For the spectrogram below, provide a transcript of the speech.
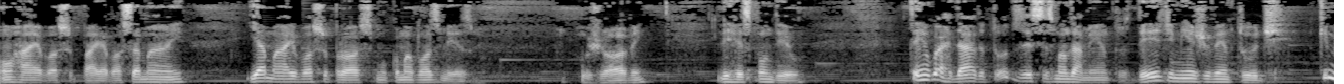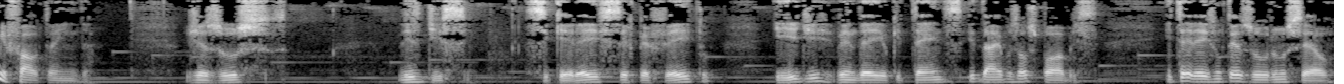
honrai a vosso pai e a vossa mãe, e amai o vosso próximo como a vós mesmo. O jovem lhe respondeu: Tenho guardado todos esses mandamentos desde minha juventude que me falta ainda? Jesus lhes disse: Se quereis ser perfeito, ide, vendei o que tendes e dai-vos aos pobres, e tereis um tesouro no céu.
